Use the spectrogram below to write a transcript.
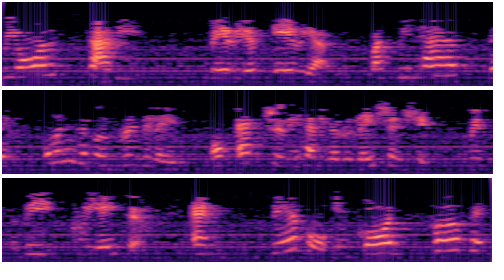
We all study various areas, but we have the wonderful privilege of actually having a relationship with the Creator. And therefore, in God's perfect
